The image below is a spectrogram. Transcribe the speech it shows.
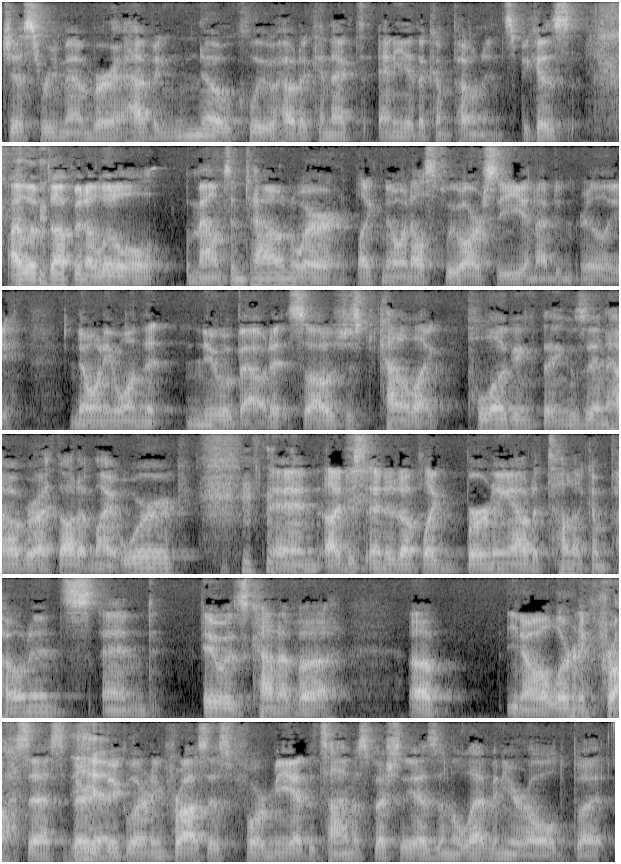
just remember having no clue how to connect any of the components because I lived up in a little mountain town where like no one else flew RC and I didn't really know anyone that knew about it. So I was just kind of like plugging things in however I thought it might work. and I just ended up like burning out a ton of components and it was kind of a, a you know, a learning process, very Yeah. big learning process for me at the time, especially as an 11 year old. But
